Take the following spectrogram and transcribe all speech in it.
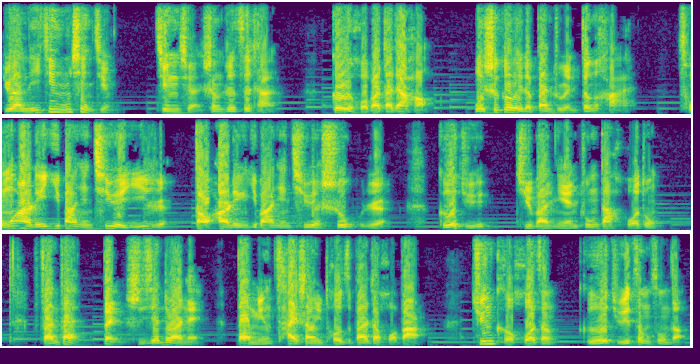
远离金融陷阱，精选升值资产。各位伙伴，大家好，我是各位的班主任登海。从二零一八年七月一日到二零一八年七月十五日，格局举办年终大活动，凡在本时间段内报名财商与投资班的伙伴，均可获赠格局赠送的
